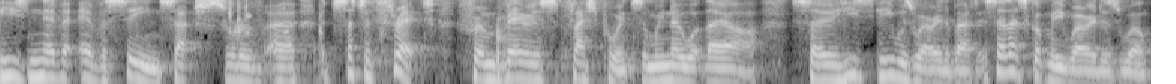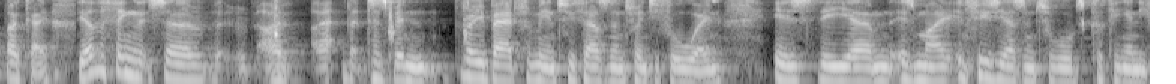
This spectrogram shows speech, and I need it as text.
he's never ever seen such sort of uh, such a threat from various flashpoints, and we know what they are. So he's he was worried about it. So that's got me worried as well. Okay. The other thing that's uh, I, I, that has been very bad for me in 2024, Wayne, is the um, is my enthusiasm towards cooking any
